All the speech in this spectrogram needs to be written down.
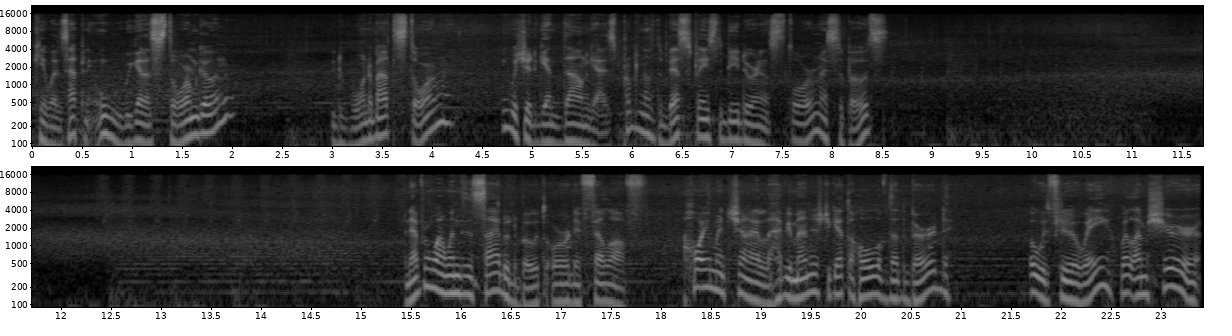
Okay, what is happening? Oh, we got a storm going? Did warn about the storm? I think we should get down, guys. Probably not the best place to be during a storm, I suppose. And everyone went inside of the boat or they fell off. Ahoy, my child, have you managed to get a hold of that bird? Oh, it flew away? Well, I'm sure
